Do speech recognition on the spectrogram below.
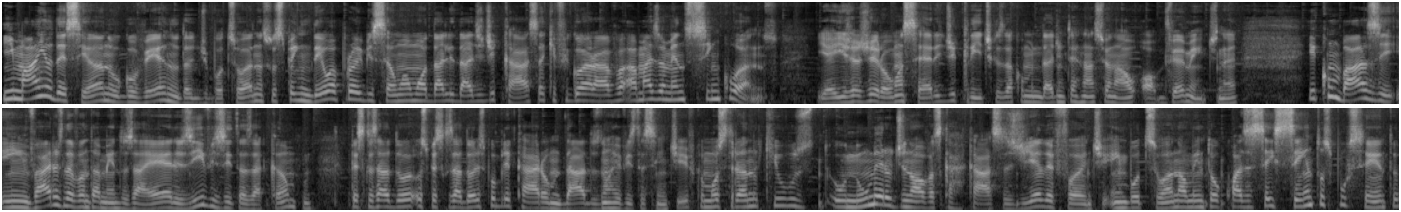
Em maio desse ano, o governo de Botsuana suspendeu a proibição à modalidade de caça que figurava há mais ou menos cinco anos. E aí já gerou uma série de críticas da comunidade internacional, obviamente, né? E com base em vários levantamentos aéreos e visitas a campo, pesquisador, os pesquisadores publicaram dados numa revista científica mostrando que os, o número de novas carcaças de elefante em Botsuana aumentou quase 600%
